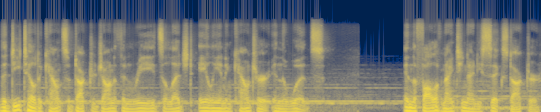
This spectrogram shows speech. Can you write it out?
The detailed accounts of Dr. Jonathan Reed's alleged alien encounter in the woods. In the fall of 1996, Dr.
